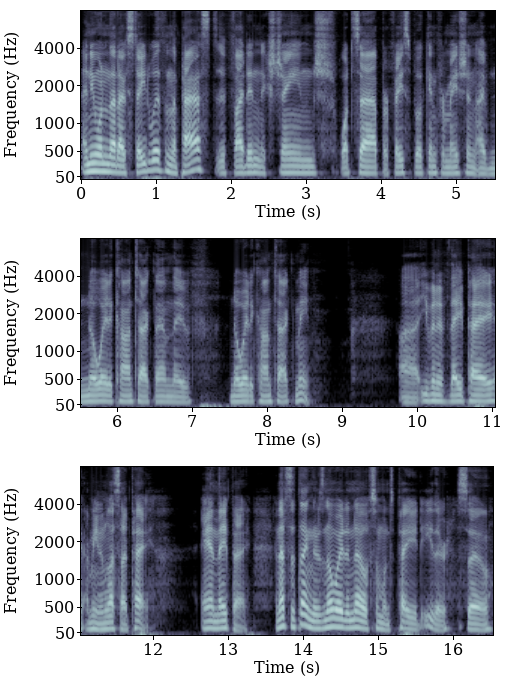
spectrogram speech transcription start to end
anyone that I've stayed with in the past, if I didn't exchange WhatsApp or Facebook information, I have no way to contact them. They've no way to contact me. Uh, even if they pay, I mean, unless I pay and they pay. And that's the thing, there's no way to know if someone's paid either. So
